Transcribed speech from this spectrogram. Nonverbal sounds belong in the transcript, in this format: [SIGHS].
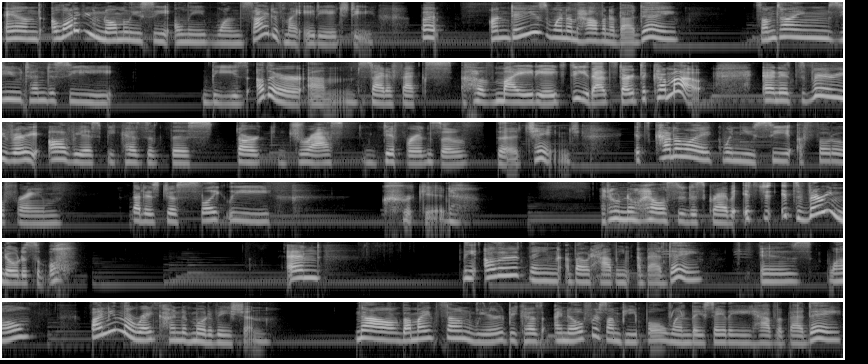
And a lot of you normally see only one side of my ADHD, but on days when I'm having a bad day, sometimes you tend to see these other um, side effects of my ADHD that start to come out. And it's very, very obvious because of the stark, drastic difference of the change. It's kind of like when you see a photo frame that is just slightly crooked. I don't know how else to describe it. It's just it's very noticeable. And the other thing about having a bad day is, well, finding the right kind of motivation. Now, that might sound weird because I know for some people, when they say they have a bad day,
